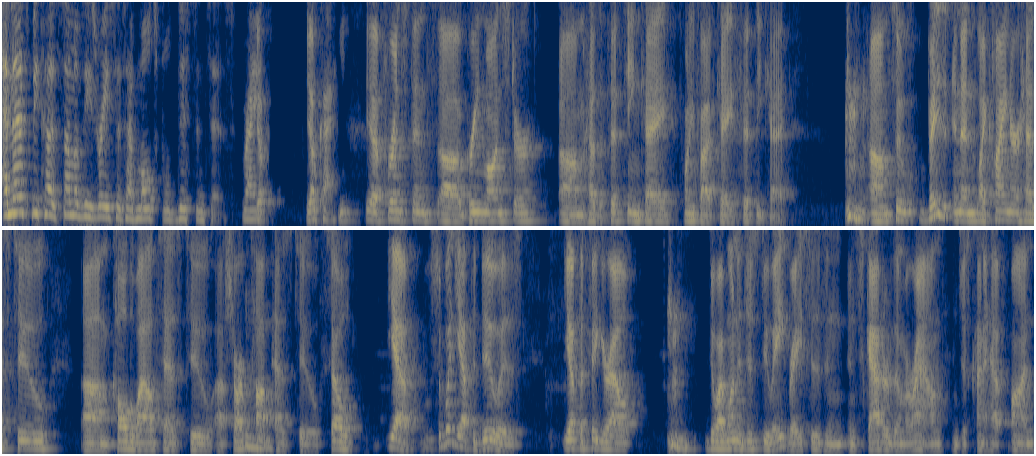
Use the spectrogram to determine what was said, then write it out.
and that's because some of these races have multiple distances, right? Yep. Yep. Okay. Yeah. For instance, uh, Green Monster um, has a 15K, 25K, 50K. um, so basically, and then like Hyner has two, um, Call the Wilds has two, uh, Sharp mm-hmm. Top has two. So, yeah. So, what you have to do is you have to figure out do I want to just do eight races and, and scatter them around and just kind of have fun?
